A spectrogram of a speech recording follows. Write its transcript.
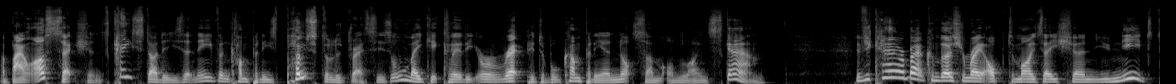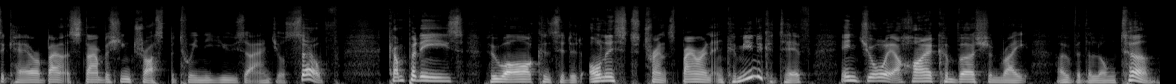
About Us sections, case studies, and even companies' postal addresses all make it clear that you're a reputable company and not some online scam. If you care about conversion rate optimization, you need to care about establishing trust between the user and yourself. Companies who are considered honest, transparent, and communicative enjoy a higher conversion rate over the long term.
